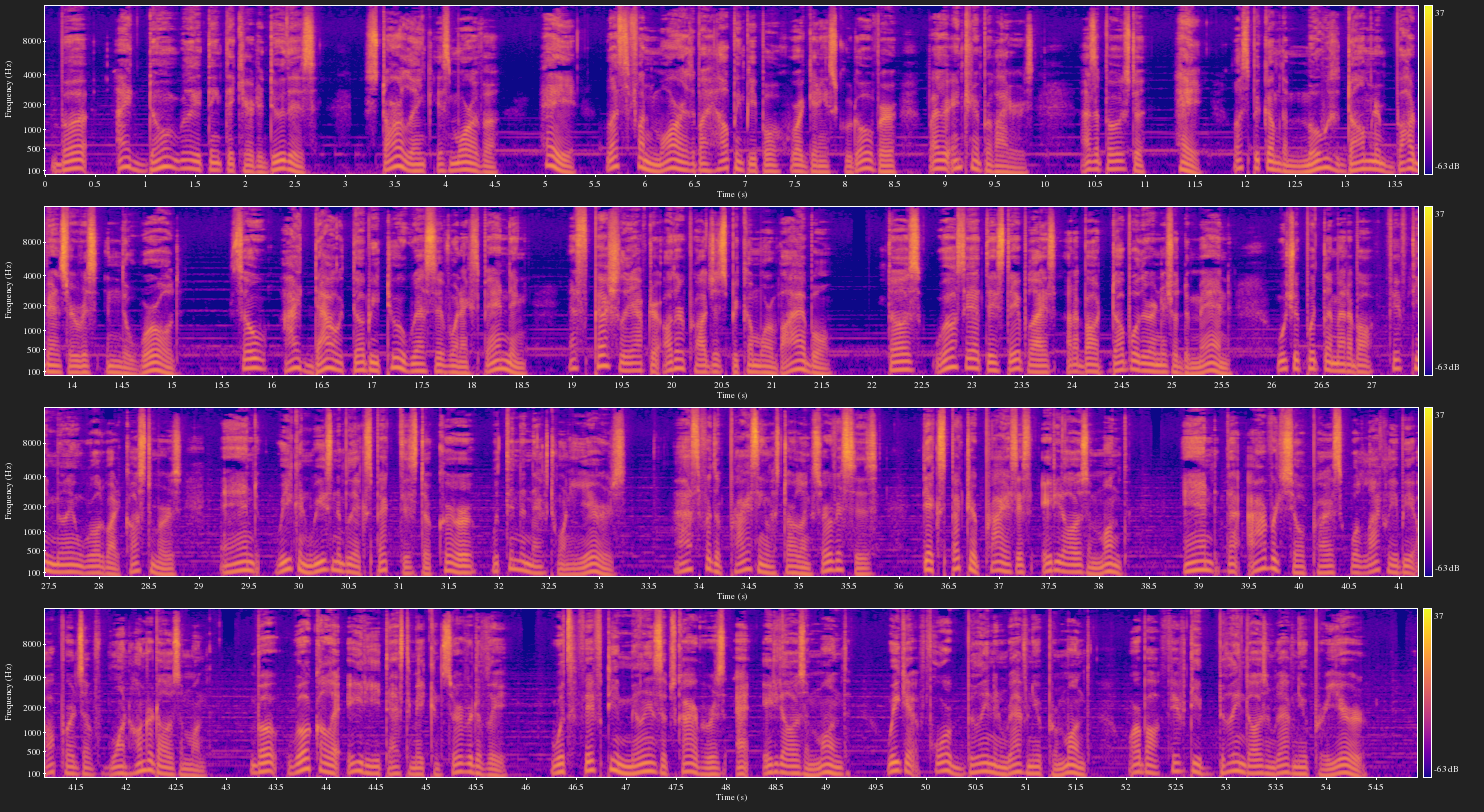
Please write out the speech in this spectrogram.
But I don't really think they care to do this. Starlink is more of a, hey, let's fund Mars by helping people who are getting screwed over by their internet providers, as opposed to, hey, let's become the most dominant broadband service in the world. So I doubt they'll be too aggressive when expanding, especially after other projects become more viable. Thus, we'll say that they stabilize at about double their initial demand, which would put them at about 50 million worldwide customers, and we can reasonably expect this to occur within the next 20 years. As for the pricing of Starlink services, the expected price is $80 a month, and the average sale price will likely be upwards of $100 a month. But we'll call it 80 to estimate conservatively. With 50 million subscribers at $80 a month, we get 4 billion in revenue per month or about $50 billion in revenue per year.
